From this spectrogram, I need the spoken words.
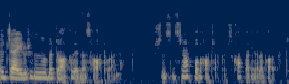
a jade, which is a little bit darker than this heart one. Which is, it's not for the heart chakra, it's quite funny that I got it.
